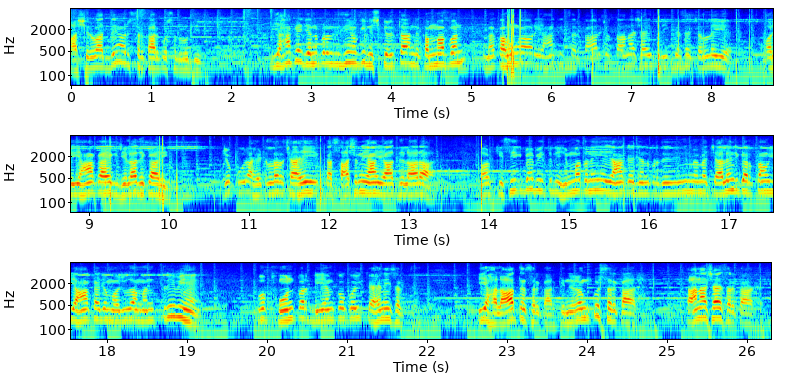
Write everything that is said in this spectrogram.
आशीर्वाद दें और सरकार को सद्बुद्धि दें। यहाँ के जनप्रतिनिधियों की निष्क्रियता, निकम्मापन मैं कहूँगा और यहाँ की सरकार जो तानाशाही तरीके से चल रही है और यहाँ का एक जिलाधिकारी जो पूरा हिटलर शाही का शासन यहाँ याद दिला रहा है। और किसी में भी इतनी हिम्मत नहीं है यहाँ के जनप्रतिनिधि में। मैं चैलेंज करता हूँ, यहाँ का जो मौजूदा मंत्री भी हैं, वो फ़ोन पर डीएम को कोई कह नहीं सकते। ये हालात हैं सरकार की, निरंकुश सरकार है, तानाशाह सरकार है।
